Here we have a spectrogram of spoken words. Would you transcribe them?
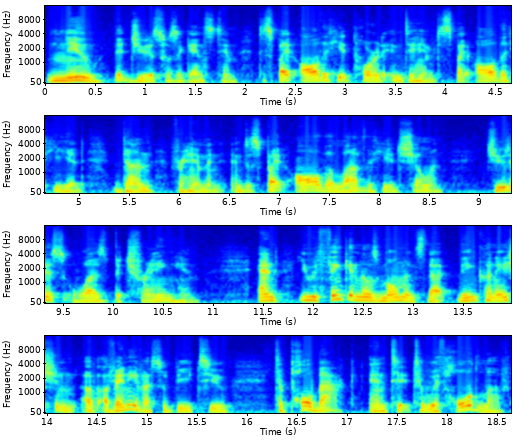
knew that Judas was against him, despite all that he had poured into him, despite all that he had done for him, and, and despite all the love that he had shown. Judas was betraying him. And you would think in those moments that the inclination of, of any of us would be to, to pull back and to, to withhold love.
